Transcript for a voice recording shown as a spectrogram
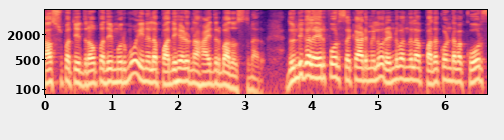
రాష్ట్రపతి ద్రౌపది ముర్ము ఈ నెల పదిహేడున హైదరాబాద్ వస్తున్నారు. దుండిగల్ ఎయిర్ ఫోర్స్ అకాడమీలో రెండు వందల పదకొండవ కోర్స్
